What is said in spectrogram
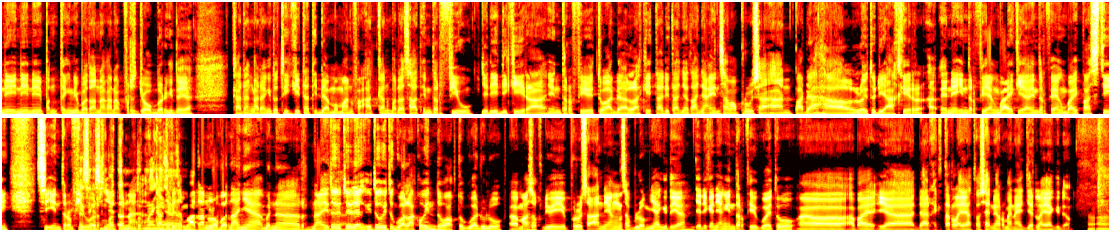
ini ini ini penting nih buat anak-anak first jobber gitu ya. Kadang-kadang itu kita tidak memanfaatkan pada saat interview. Jadi dikira interview itu adalah kita ditanya-tanyain sama perusahaan. Padahal lo itu di akhir eh, ini interview yang baik ya. Interview yang baik pasti si interviewersnya itu kesempatan na- untuk nanya. kasih kesempatan lo buat nanya, bener. Nah itu Iya. itu itu itu itu gue lakuin tuh waktu gue dulu eh, masuk di perusahaan yang sebelumnya gitu ya. Jadi kan yang interview gue itu eh, apa ya director lah ya atau senior manager lah ya gitu. Heeh.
